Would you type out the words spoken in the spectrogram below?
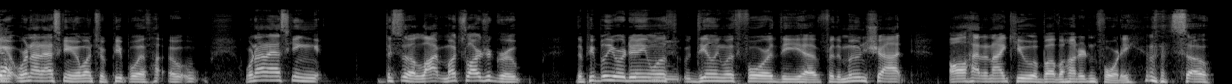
asking we're not asking a bunch of people with uh, we're not asking. This is a lot much larger group. The people you were dealing Mm-hmm. with dealing with for the uh, for the moonshot all had an IQ above 140. so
